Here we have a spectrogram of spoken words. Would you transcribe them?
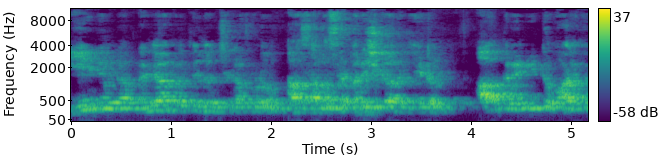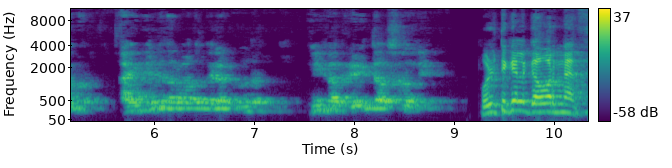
ఏదైనా ప్రజాప్రతినిధులు వచ్చినప్పుడు ఆ సమస్య పరిష్కారం చేయడం ఆ క్రెడిట్ వాళ్ళకి ఐదేళ్ళ తర్వాత మీరు మీకు ఆ క్రెడిట్ అవసరం లేదు. పొలిటికల్ గవర్నెన్స్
